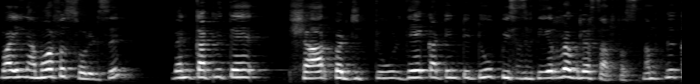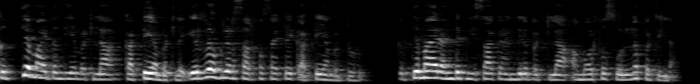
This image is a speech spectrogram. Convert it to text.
While amorphous solids when cut with a sharp edge tool they cut into two pieces with irregular surface നമുക്ക് കൃത്യമായിട്ട് എന്ത് ചെയ്യാൻ പറ്റില്ല? കട്ട് ചെയ്യാൻ പറ്റില്ല. ഇറഗുലർ സർഫസ് ആയിട്ടേ കട്ട് ചെയ്യാൻ പറ്റുള്ളൂ. കൃത്യമായ രണ്ട് പീസാക്കാൻ എന്തിനെ പറ്റില്ല? അമോർഫസ് സോളിനെ പറ്റില്ല.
